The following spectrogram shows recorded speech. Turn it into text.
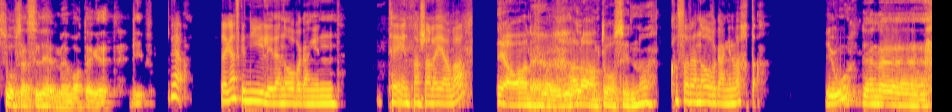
stort sett så lever vi vårt eget liv. Ja. Det er ganske nylig den overgangen til internasjonale jerver? Ja, det er halvannet år siden nå. Hvordan har den overgangen vært, da? Jo, den eh,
